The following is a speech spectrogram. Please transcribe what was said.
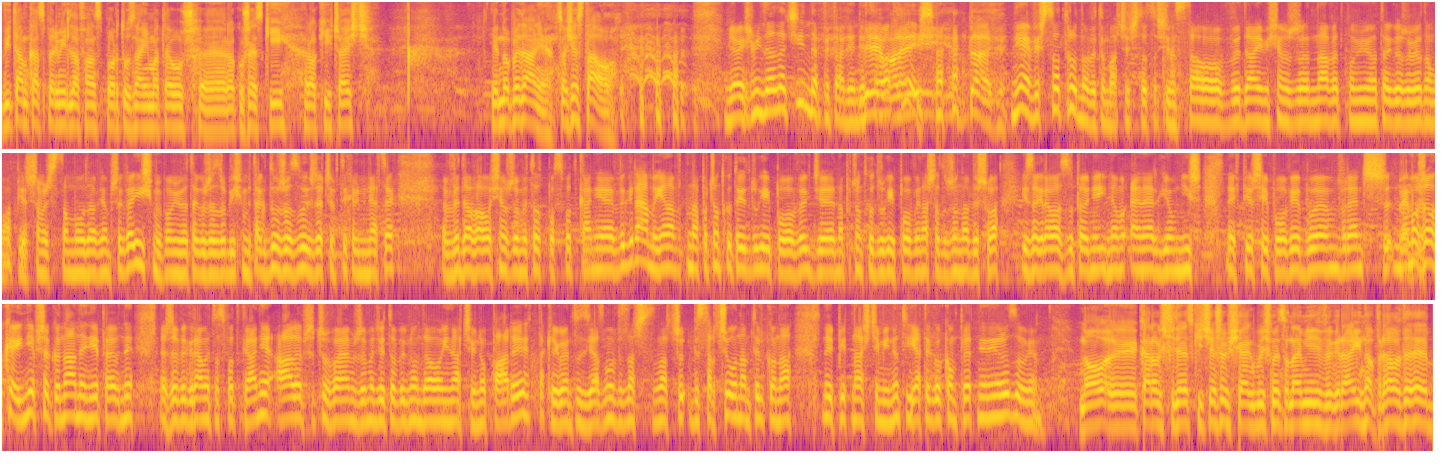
Witam Kasper Midla, fan sportu, z nami Mateusz e, Rokuszewski. Roki, cześć. Jedno pytanie, co się stało? Miałeś mi zadać inne pytanie, nie Wiem, ale tak. Nie, wiesz co, trudno wytłumaczyć to, co się stało. Wydaje mi się, że nawet pomimo tego, że wiadomo, pierwszy mecz z tą Mołdawią przegraliśmy, pomimo tego, że zrobiliśmy tak dużo złych rzeczy w tych eliminacjach, wydawało się, że my to po spotkanie wygramy. Ja nawet na początku tej drugiej połowy, gdzie na początku drugiej połowy nasza drużyna wyszła i zagrała z zupełnie inną energią niż w pierwszej połowie, byłem wręcz, no może okej, nieprzekonany, niepewny, że wygramy to spotkanie, ale przeczuwałem, że będzie to wyglądało inaczej. No pary takiego entuzjazmu znaczy, wystarczyło nam tylko na 15 minut i ja tego kompletnie nie rozumiem. No, y, Karol Świderski cieszył się, jakbyśmy co najmniej wygrali naprawdę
